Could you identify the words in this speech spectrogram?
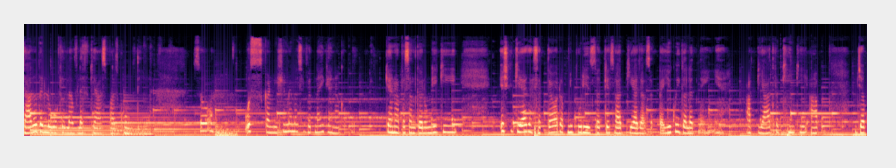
ज़्यादातर लोगों के लव लाइफ के आसपास घूमती है। सो so, उस कंडीशन में मैं सिर्फ़ इतना ही कहना कहना पसंद करूँगी कि इश्क किया जा सकता है और अपनी पूरी इज़्ज़त के साथ किया जा सकता है ये कोई गलत नहीं है। आप याद रखें कि आप जब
